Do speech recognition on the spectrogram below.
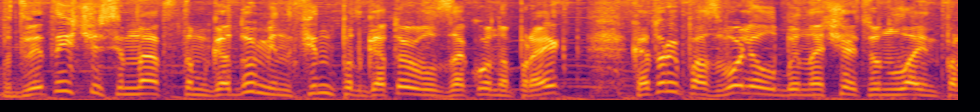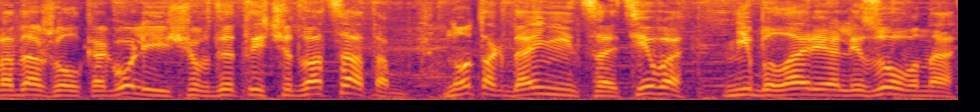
В 2017 году Минфин подготовил законопроект, который позволил бы начать онлайн-продажу алкоголя еще в 2020 но тогда инициатива не была реализована.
